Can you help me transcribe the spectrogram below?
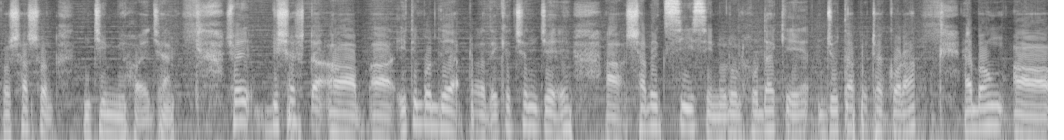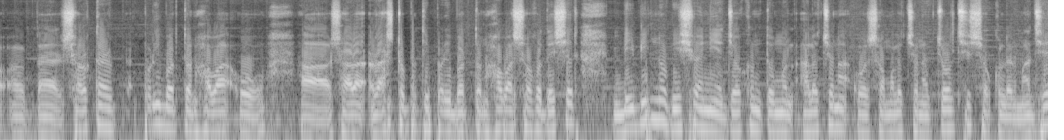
প্রশাসন জিম্মি হয়ে যায়। সেই বিশেষটা ইতিমধ্যে আপনারা দেখেছেন যে সাবেক সিইসি নুরুল হুদাকে জুতা পেটা করা এবং সরকার পরিবর্তন হওয়া ও রাষ্ট্রপতি পরিবর্তন হওয়া সহ দেশের বিভিন্ন বিষয় নিয়ে যখন তুমুল আলোচনা ও সমালোচনা চলছে সকলের মাঝে,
